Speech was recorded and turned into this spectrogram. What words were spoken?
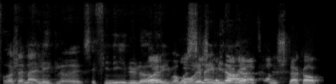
fera jamais la ligue. C'est fini. Lui, là, il va mourir dans les mineurs. Je suis d'accord.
